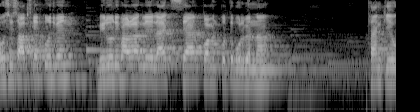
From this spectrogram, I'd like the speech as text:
অবশ্যই সাবস্ক্রাইব করে দেবেন। ভিডিওটি ভালো লাগলে লাইক শেয়ার কমেন্ট করতে বলবেন না। থ্যাংক ইউ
